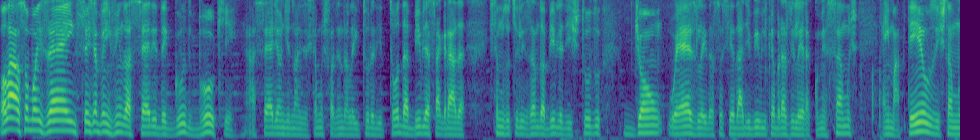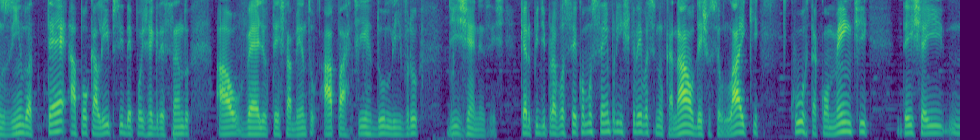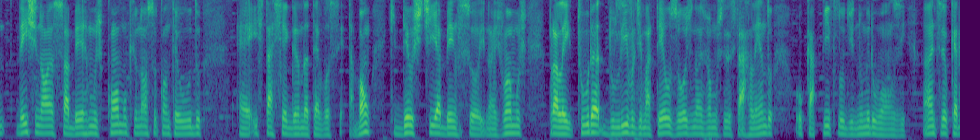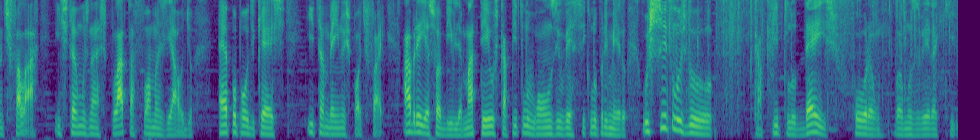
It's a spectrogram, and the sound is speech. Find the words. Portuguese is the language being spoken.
Olá, eu sou Moisés, seja bem-vindo à série The Good Book, a série onde nós estamos fazendo a leitura de toda a Bíblia Sagrada. Estamos utilizando a Bíblia de estudo John Wesley da Sociedade Bíblica Brasileira. Começamos em Mateus, estamos indo até Apocalipse e depois regressando ao Velho Testamento a partir do livro de Gênesis. Quero pedir para você, como sempre, inscreva-se no canal, deixe o seu like, curta, comente Deixe aí, deixe nós sabermos como que o nosso conteúdo é, está chegando até você, tá bom? Que Deus te abençoe. Nós vamos para a leitura do livro de Mateus. Hoje nós vamos estar lendo o capítulo de número 11. Antes eu quero te falar, estamos nas plataformas de áudio Apple Podcast e também no Spotify. Abre aí a sua Bíblia, Mateus capítulo 11, o versículo 1. Os títulos do capítulo 10 foram, vamos ver aqui,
